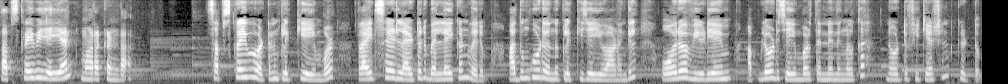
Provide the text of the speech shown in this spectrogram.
സബ്സ്ക്രൈബ് ചെയ്യാൻ മറക്കണ്ട. സബ്സ്ക്രൈബ് ബട്ടൺ ക്ലിക്ക് ചെയ്യുമ്പോൾ റൈറ്റ് സൈഡിലായിട്ട് ഒരു ബെല്ലൈക്കൺ വരും. അതും കൂടി ഒന്ന് ക്ലിക്ക് ചെയ്യുവാണെങ്കിൽ ഓരോ വീഡിയോയും അപ്ലോഡ് ചെയ്യുമ്പോൾ തന്നെ നിങ്ങൾക്ക് നോട്ടിഫിക്കേഷൻ കിട്ടും.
